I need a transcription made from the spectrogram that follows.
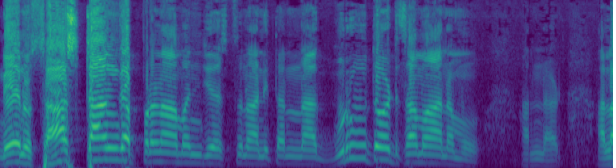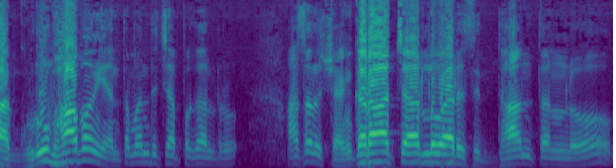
నేను సాష్టాంగ ప్రణామం చేస్తున్నాను. ఇతను నా గురువుతోటి సమానము. అన్నాడు. అలా గురుభావం ఎంతమంది చెప్పగలరు? అసలు శంకరాచార్యులు వారి సిద్ధాంతంలో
